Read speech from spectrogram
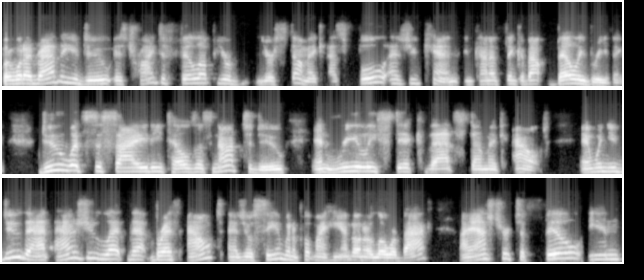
But what I'd rather you do is try to fill up your, your stomach as full as you can and kind of think about belly breathing. Do what society tells us not to do and really stick that stomach out. And when you do that, as you let that breath out, as you'll see, I'm going to put my hand on her lower back. I asked her to fill in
